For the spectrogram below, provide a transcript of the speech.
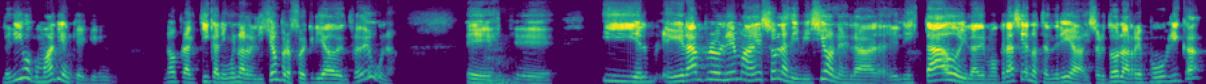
Le digo como alguien que no practica ninguna religión, pero fue criado dentro de una. Este, y el, gran problema son las divisiones. el Estado y la democracia nos tendría, y sobre todo la República,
